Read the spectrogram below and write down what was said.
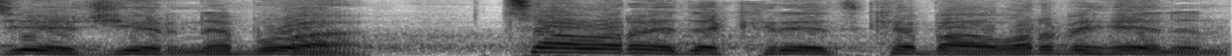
جێگیر نەبووە. چاوەڕێ دەکرێت کە باوەڕ بهێنن.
